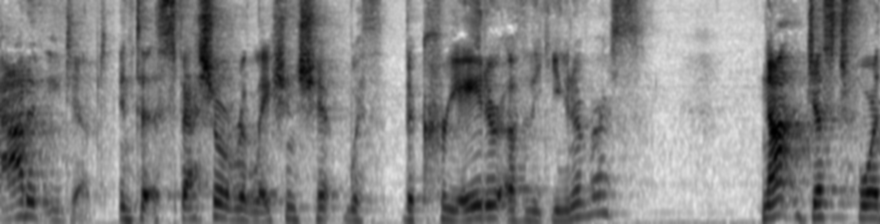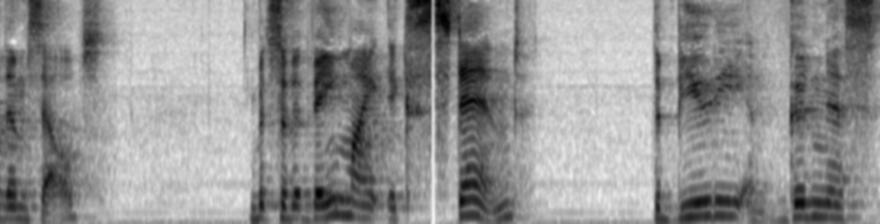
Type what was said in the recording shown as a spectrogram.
out of Egypt into a special relationship with the creator of the universe, not just for themselves, but so that they might extend the beauty and goodness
